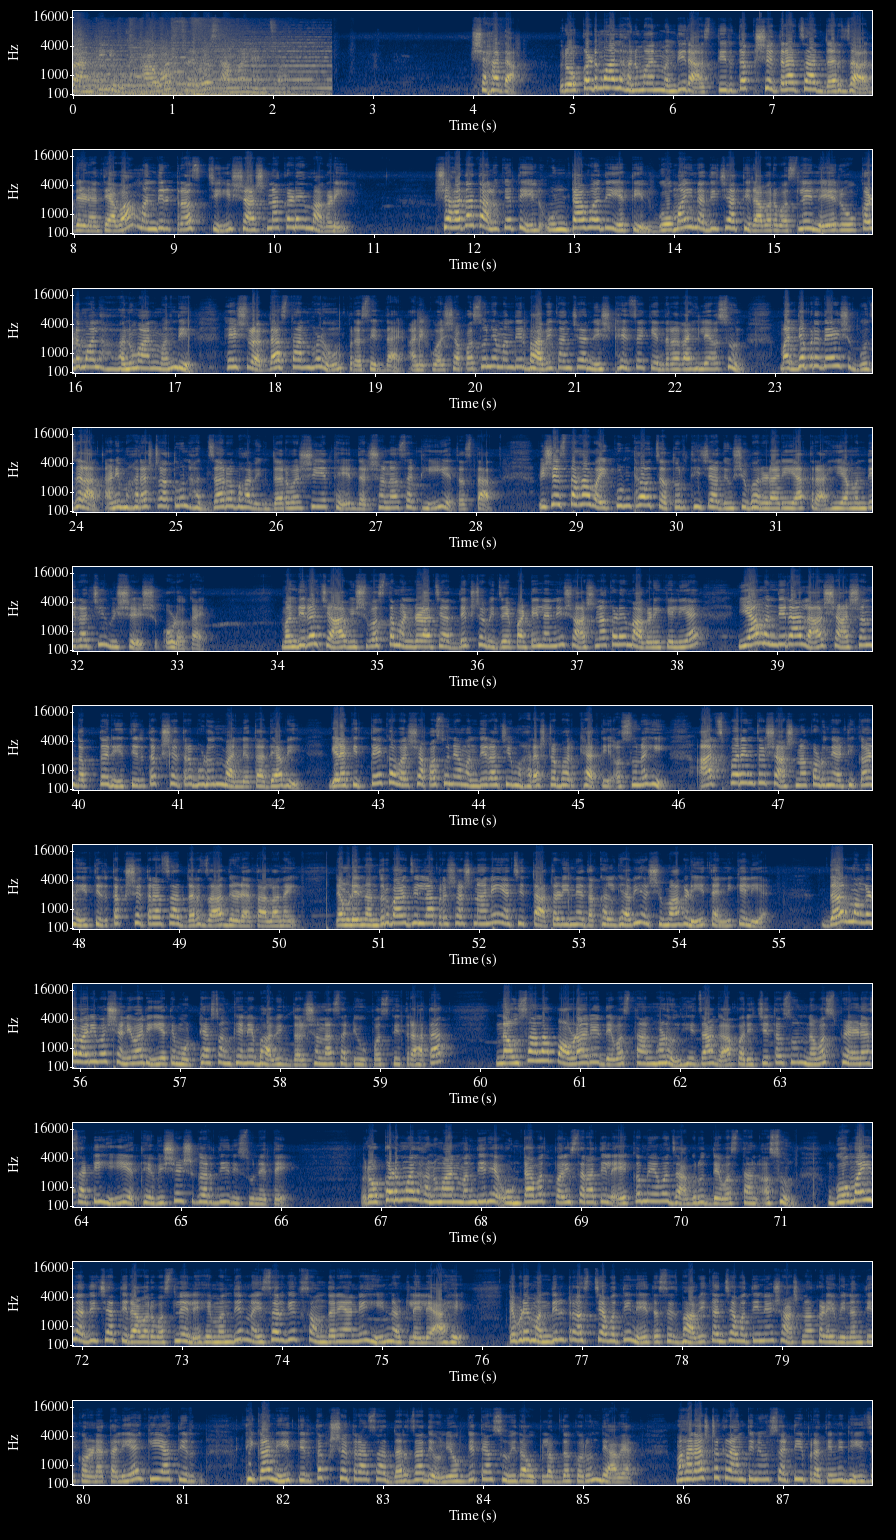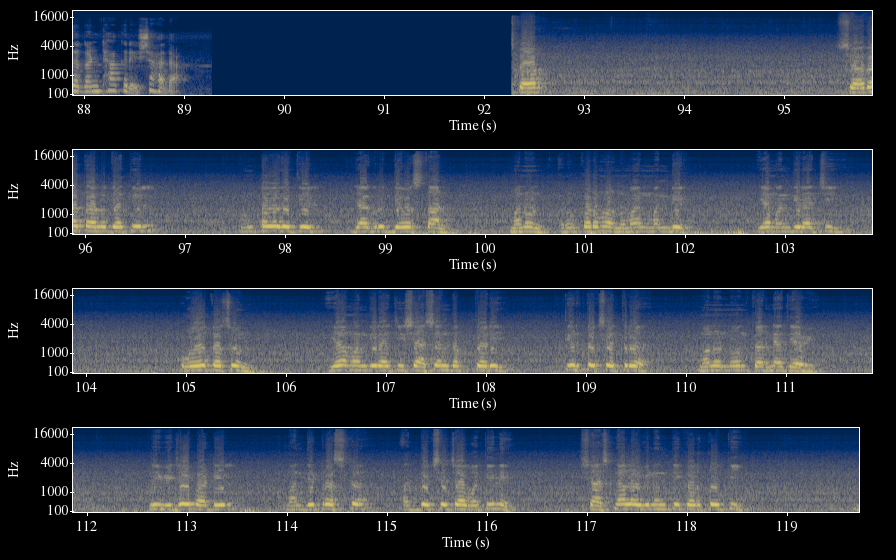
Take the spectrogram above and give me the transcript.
क्रांती news आवाज सर्वसामान्यांचा. शहादा रोकडमाल हनुमान मंदिरास तीर्थक्षेत्राचा दर्जा देण्यात यावा मंदिर ट्रस्टची शासनाकडे मागणी. शहादा तालुक्यातील उंटावद येथील गोमाई नदीच्या तीरावर वसलेले रोकडमल हनुमान मंदिर हे श्रद्धास्थान म्हणून प्रसिद्ध आहे. अनेक वर्षापासून हे मंदिर भाविकांच्या निष्ठेचे केंद्र राहिले असून मध्य प्रदेश गुजरात आणि महाराष्ट्रातून हजारो भाविक दरवर्षी येथे दर्शनासाठी येत असतात. विशेषतः वैकुंठ चतुर्थीच्या दिवशी भरणारी यात्रा ही या मंदिराची विशेष ओळख आहे. मंदिराच्या विश्वस्त मंडळाचे अध्यक्ष विजय पाटील यांनी शासनाकडे मागणी केली आहे. या मंदिराला शासन दप्तरी तीर्थक्षेत्र म्हणून मान्यता द्यावी. गेल्या कित्येक वर्षापासून या मंदिराची महाराष्ट्रभर ख्याती असूनही आजपर्यंत शासनाकडून या ठिकाणी तीर्थक्षेत्राचा दर्जा देण्यात आला नाही. त्यामुळे नंदुरबार जिल्हा प्रशासनाने याची तातडीने दखल घ्यावी अशी मागणी त्यांनी केली आहे. दर मंगळवारी व शनिवारी येथे मोठ्या संख्येने भाविक दर्शनासाठी उपस्थित राहतात. नवसाला पावणारे देवस्थान म्हणून ही जागा परिचित असून नवस फिरण्यासाठीही येथे विशेष गर्दी दिसून येते. रोकडमल हनुमान मंदिर हे उंटावत परिसरातील एकमेव जागृत देवस्थान असून गोमाई नदीच्या तीरावर वसलेले हे मंदिर नैसर्गिक सौंदर्यानेही नटलेले आहे. त्यामुळे मंदिर ट्रस्टच्या वतीने तसेच भाविकांच्या वतीने शासनाकडे विनंती करण्यात आली आहे की या तीर्थ ठिकाणी तीर्थक्षेत्राचा दर्जा देऊन योग्य त्या सुविधा उपलब्ध करून द्याव्यात. महाराष्ट्र क्रांती न्यूजसाठी प्रतिनिधी जगन ठाकरे शहादा. नमस्कार. शहादा तालुक्यातील उंटवद येथील जागृत देवस्थान म्हणून रोकडम हनुमान मंदिर या मंदिराची ओळख असून या मंदिराची शासन दप्तरी तीर्थक्षेत्र म्हणून नोंद करण्यात यावी. मी विजय पाटील मंदिर ट्रस्ट अध्यक्षाच्या वतीने शासनाला विनंती करतो की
